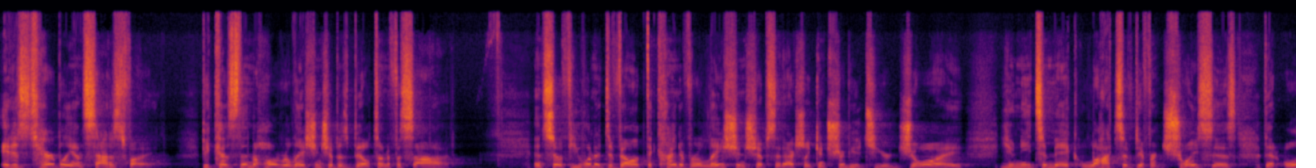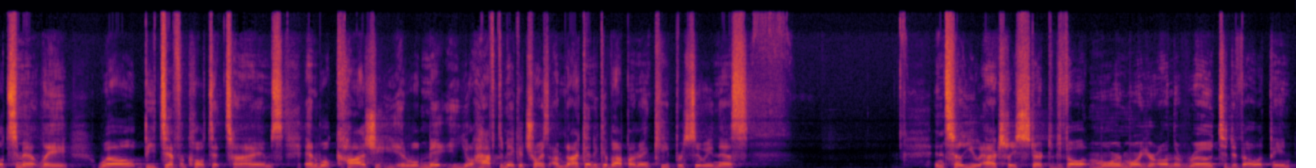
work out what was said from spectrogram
it is terribly unsatisfying because then the whole relationship is built on a facade. And so, if you want to develop the kind of relationships that actually contribute to your joy, you need to make lots of different choices that ultimately will be difficult at times and will cause you, it will make, you'll have to make a choice. I'm not going to give up, I'm going to keep pursuing this until you actually start to develop more and more. You're on the road to developing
